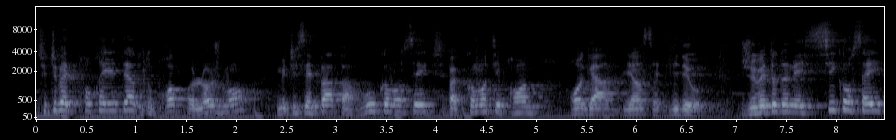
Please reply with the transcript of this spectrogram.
Si tu veux être propriétaire de ton propre logement, mais tu ne sais pas par où commencer, tu ne sais pas comment t'y prendre, regarde bien cette vidéo. Je vais te donner 6 conseils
